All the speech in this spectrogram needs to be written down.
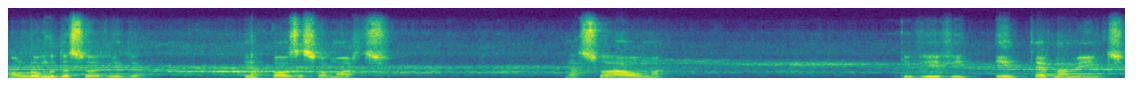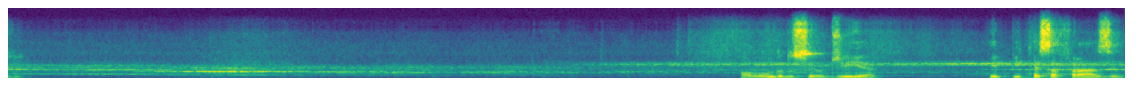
ao longo da sua vida e após a sua morte. É a sua alma que vive eternamente. Ao longo do seu dia, repita essa frase:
